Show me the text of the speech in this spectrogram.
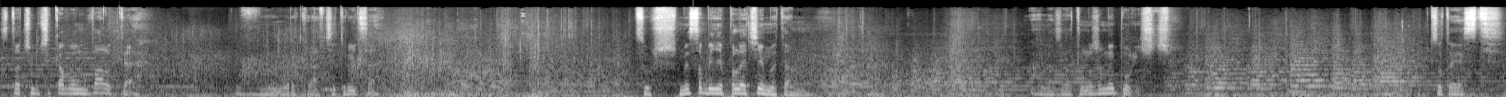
Stoczył ciekawą walkę w Warcrafcie trójce. Cóż, my sobie nie polecimy tam. Ale za to możemy pójść. Co to jest?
